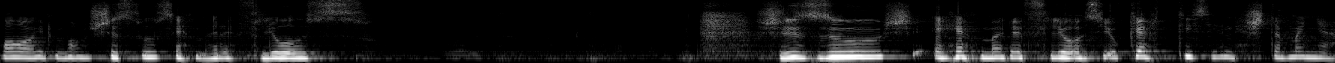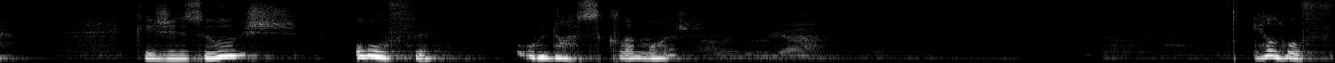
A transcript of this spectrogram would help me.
Oh, irmão, Jesus é maravilhoso. Jesus é maravilhoso. E eu quero te dizer nesta manhã que Jesus ouve o nosso clamor. Ele ouve.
